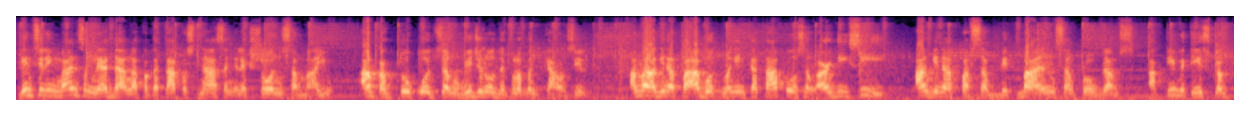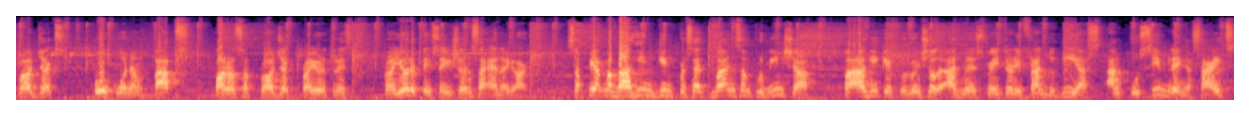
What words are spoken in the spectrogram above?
Ginsiling man sang NEDA nga pagkatapos na sang eleksyon sa Mayo ang pagtukod sang Regional Development Council. Ang mga ginapaabot mangin katapos ang RDC ang ginapasabit man sang programs, activities kag projects uko ng PAPS para sa project prioritis- prioritization sa NIR. Sa piyak nga bahin, gin-present man sang probinsya paagi kay Provincial Administrator Efrando Diaz ang posible nga sites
